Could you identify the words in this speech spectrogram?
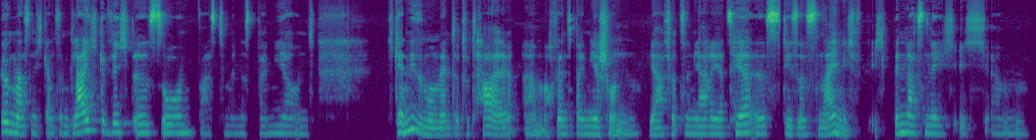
irgendwas nicht ganz im Gleichgewicht ist. So war es zumindest bei mir. Und ich kenne diese Momente total, ähm, auch wenn es bei mir schon ja 14 Jahre jetzt her ist. Dieses Nein, ich, ich bin das nicht. Ich ähm,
